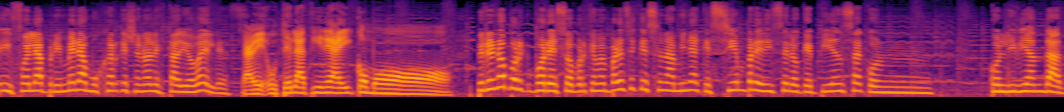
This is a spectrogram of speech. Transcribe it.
Y fue la primera mujer que llenó el Estadio Vélez. Está bien, Usted la tiene ahí como... Pero no por, por eso, porque me parece que es una mina que siempre dice lo que piensa con, con liviandad.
